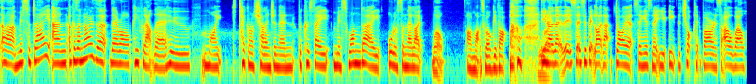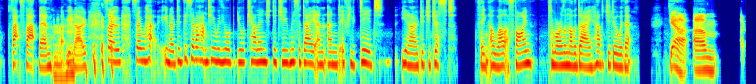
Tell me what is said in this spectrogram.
uh, miss a day? And because I know that there are people out there who might take on a challenge and then because they miss one day, all of a sudden they're like, well, I might as well give up. you right. know, it's it's a bit like that diet thing, isn't it? You eat the chocolate bar and it's like, oh well, that's that then. Mm-hmm. You know, so so you know, did this ever happen to you with your your challenge? Did you miss a day? And and if you did, you know, did you just think, oh well, that's fine. Tomorrow's another day. How did you deal with it? Yeah, um,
